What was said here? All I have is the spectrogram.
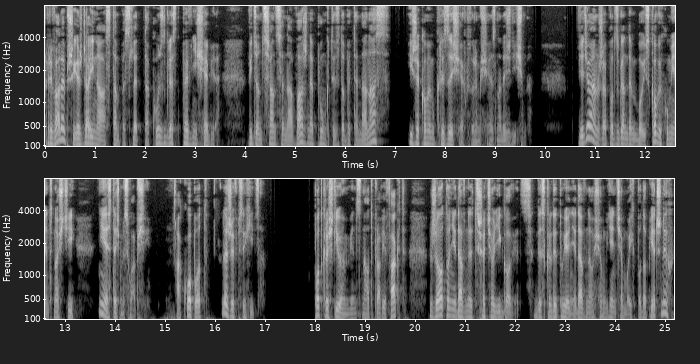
Rywale przyjeżdżali na Stampesletta Kunstgrest pewni siebie, widząc szansę na ważne punkty zdobyte na nas i rzekomym kryzysie, w którym się znaleźliśmy. Wiedziałem, że pod względem boiskowych umiejętności nie jesteśmy słabsi, a kłopot leży w psychice. Podkreśliłem więc na odprawie fakt, że oto niedawny trzecioligowiec dyskredytuje niedawne osiągnięcia moich podopiecznych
